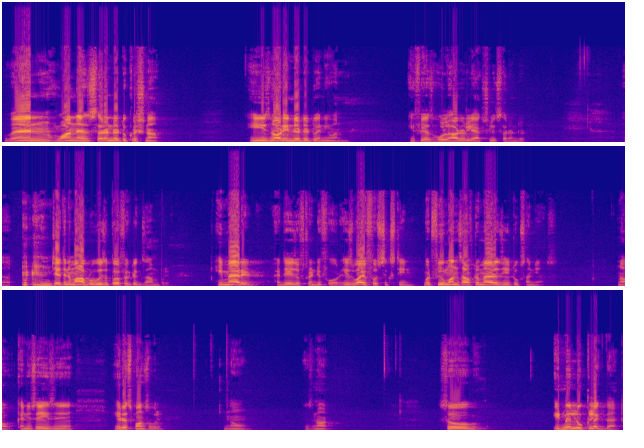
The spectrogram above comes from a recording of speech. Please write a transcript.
when one has surrendered to Krishna, he is not indebted to anyone if he has wholeheartedly actually surrendered. Uh, Mahaprabhu is a perfect example. He married at the age of 24, his wife was 16, but few months after marriage he took sannyas. Now, can you say he's uh, irresponsible? No, he's not. So, it may look like that.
